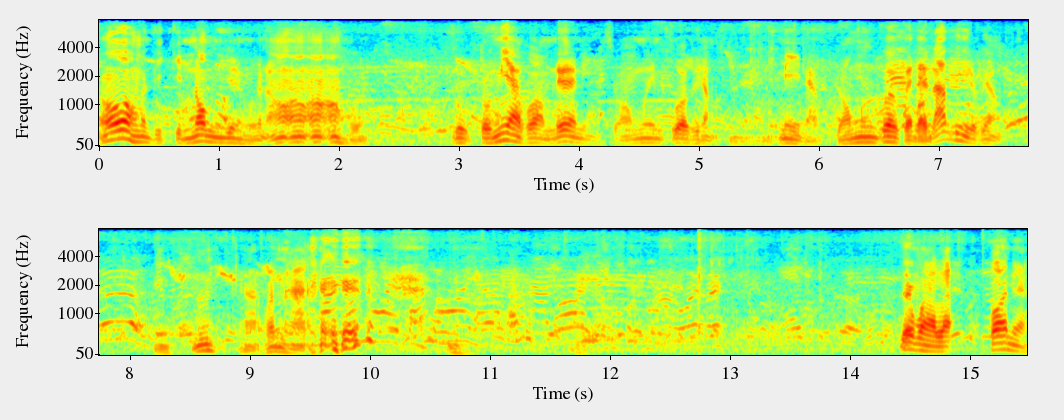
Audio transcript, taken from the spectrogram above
โอ้มันสิกินนมอยู่นี่พุ่นเอ๋อาๆๆลูกตัวเมียพร้อมเด้อนี่สองหมื่นกว่าพี่น้องนี่ครับสองหมื่นกว่าก็ได้รับนี่หรอกพี่น้อง หาปัญหาเรียกว่าละก้อนเนี่ย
